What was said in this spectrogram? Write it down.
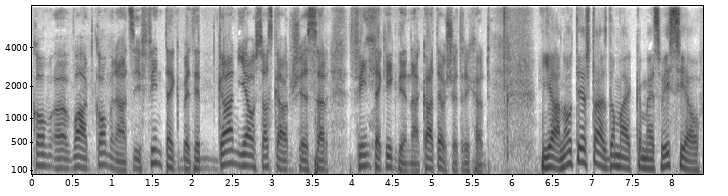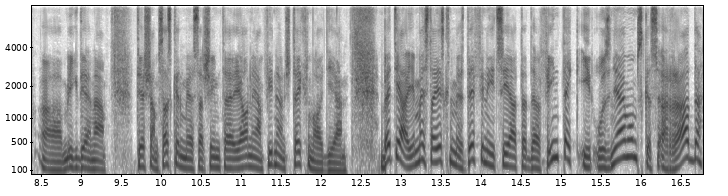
kom vārdu kombināciju fintech, bet ir gan jau saskārušies ar fintech ikdienā. Kā tev šķiet, Rihard? Jā, nu tieši tā. Es domāju, ka mēs visi jau um, ikdienā tiešām saskaramies ar šīm jaunajām finanšu tehnoloģijām. Bet, jā, ja mēs tā ieskatāmies definīcijā, tad fintech ir uzņēmums, kas rada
